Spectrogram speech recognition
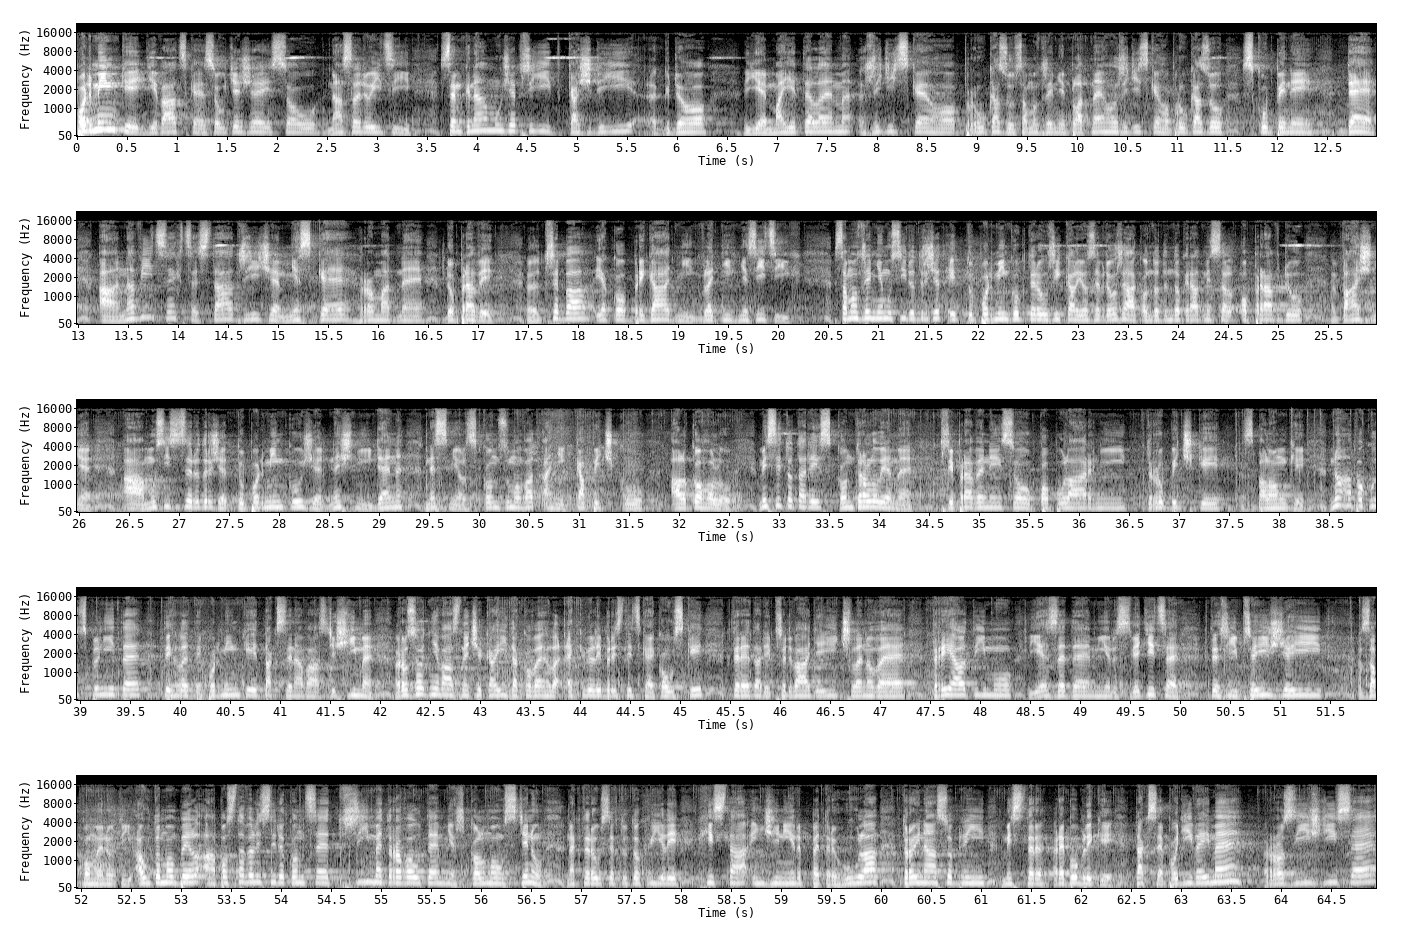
Podmínky divácké soutěže jsou následující. Sem k nám může přijít každý, kdo je majitelem řidičského průkazu, samozřejmě platného řidičského průkazu skupiny D. A navíc se chce stát řidičem městské hromadné dopravy, třeba jako brigádník v letních měsících. Samozřejmě musí dodržet i tu podmínku, kterou říkal Josef Dvořák. On to tentokrát myslel opravdu vážně. A musí si se dodržet tu podmínku, že dnešní den nesměl skonzumovat ani kapičku alkoholu. My si to tady zkontrolujeme. Připraveny jsou populární trubičky z balonky. No a pokud splníte tyhle ty podmínky, tak se na vás těšíme. Rozhodně vás nečekají takovéhle ekvilibristické kousky, které tady předvádějí členové trial týmu JZD Mír Světice, kteří přejíždějí zapomenutý automobil a postavili si dokonce třímetrovou téměř kolmou stěnu, na kterou se v tuto chvíli chystá inženýr Petr Hůla, trojnásobný mistr republiky. Tak se podívejme, rozjíždí se,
